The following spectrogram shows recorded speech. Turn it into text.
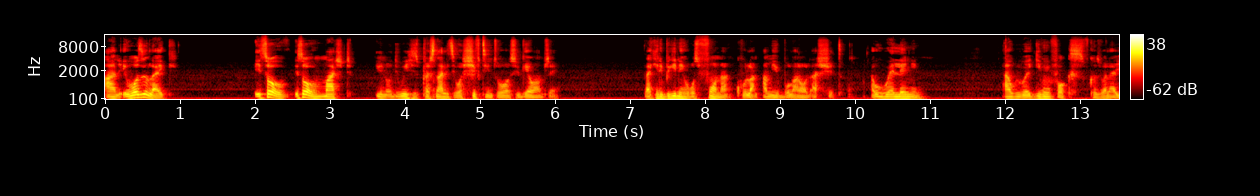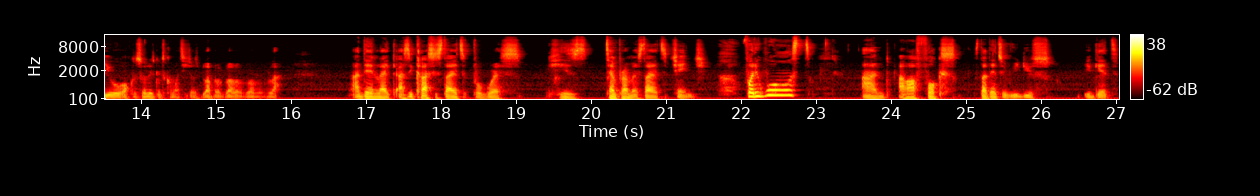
And it wasn't like it sort of it sort of matched, you know, the way his personality was shifting towards. You get what I'm saying? Like in the beginning, it was fun and cool and amiable and all that shit. And we were learning. And we were giving fucks because we're like, yo, Uncle Solo is going to come and teach us, blah, blah, blah, blah, blah, blah, blah. And then, like, as the classes started to progress, his temperament started to change for the worst. And our fucks started to reduce. You get.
